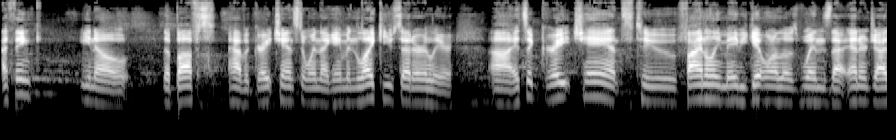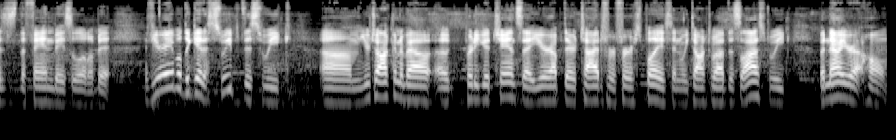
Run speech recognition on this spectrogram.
I think, you know, the Buffs have a great chance to win that game. And like you said earlier, uh, it's a great chance to finally maybe get one of those wins that energizes the fan base a little bit. If you're able to get a sweep this week, um, you're talking about a pretty good chance that you're up there tied for first place. And we talked about this last week, but now you're at home,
